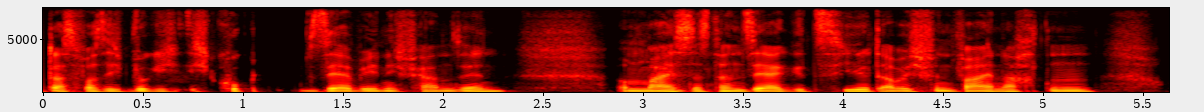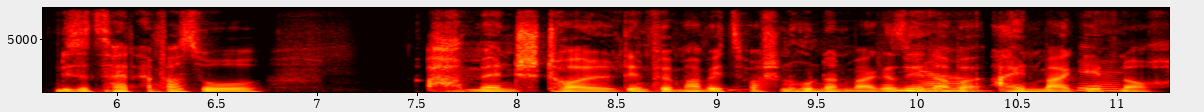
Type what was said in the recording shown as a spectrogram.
das, was ich wirklich, ich gucke sehr wenig Fernsehen. Und meistens dann sehr gezielt. Aber ich finde Weihnachten um diese Zeit einfach so, ach Mensch, toll. Den Film habe ich zwar schon hundertmal gesehen, Ja. aber einmal geht Ja. noch.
